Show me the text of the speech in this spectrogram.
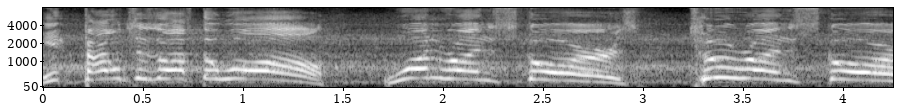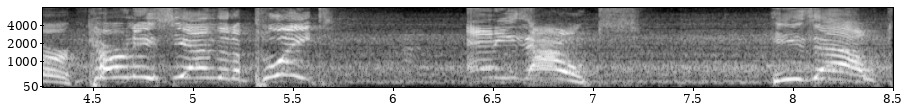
It bounces off the wall. One run scores. Two runs score. Carnacion to the plate. And he's out. He's out.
